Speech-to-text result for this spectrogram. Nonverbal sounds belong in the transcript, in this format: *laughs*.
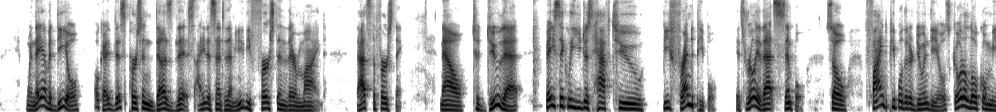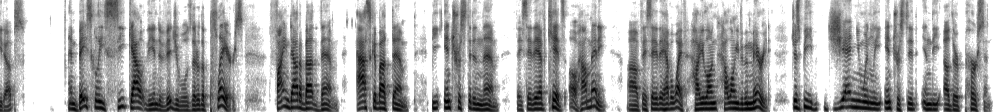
when they have a deal, okay, this person does this. I need to send it to them. You need to be first in their mind. That's the first thing. Now, to do that, basically you just have to befriend people. It's really that simple. So find people that are doing deals, go to local meetups, and basically seek out the individuals that are the players. Find out about them, ask about them, be interested in them. They say they have kids. Oh, how many? Uh, if they say they have a wife, how long? How long have you been married? Just be genuinely interested in the other person.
